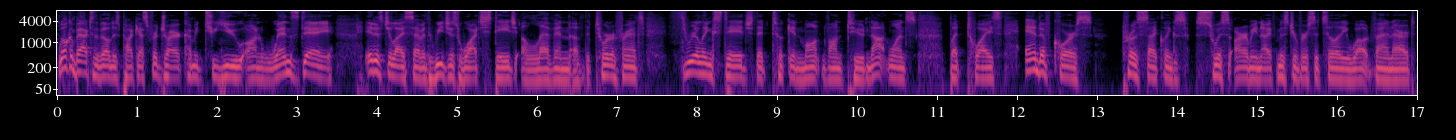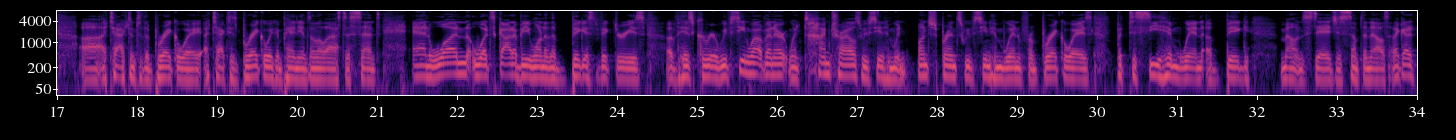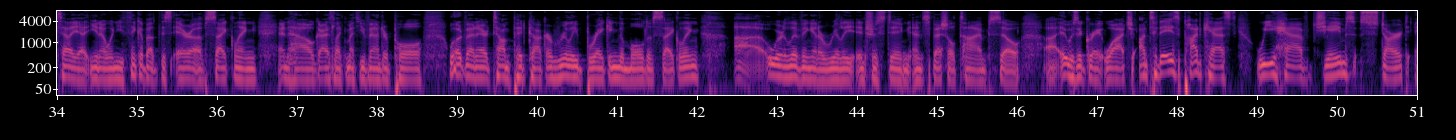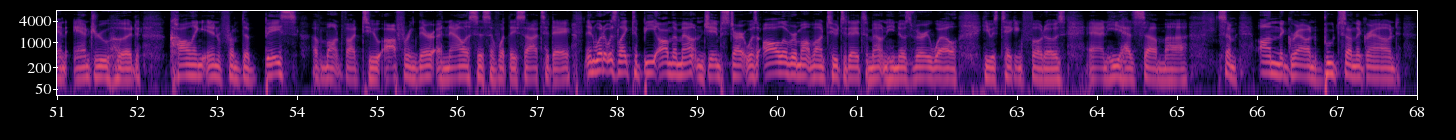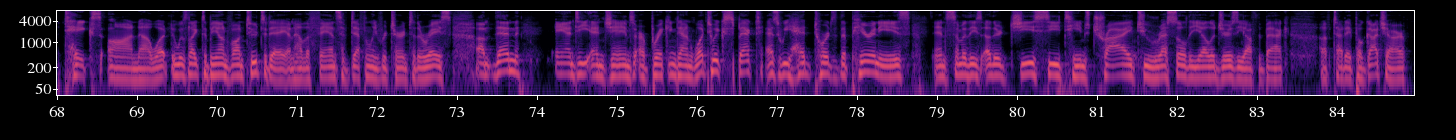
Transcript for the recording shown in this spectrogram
Welcome back to the Velo News Podcast. Fred Dreier coming to you on Wednesday. It is July 7th. We just watched stage 11 of the Tour de France. Thrilling stage that took in Mont Ventoux not once, but twice. And of course, pro cycling's Swiss Army knife, Mr. Versatility, Wout van Aert, uh, attacked into the breakaway, attacked his breakaway companions on the last ascent, and won what's got to be one of the biggest victories of his career. We've seen Wout van Aert win time trials, we've seen him win bunch sprints, we've seen him win from breakaways, but to see him win a big mountain stage is something else. And I got to tell you, you know, when you think about this era of cycling and how guys like Matthew van der Poel, Wout van Aert, Tom Pidcock are really breaking the mold of cycling, uh, we're living in a really interesting and special time. So uh, it was a great watch. On today's podcast, we have James Startt and Andrew Hood calling in from the base of Mont Ventoux, offering their analysis of what they saw today and what it was like to be on the mountain. James Startt was all over Mont Ventoux today. It's a mountain he knows very well. He was taking photos and he has some uh, some on the ground, boots on the ground takes on uh, what it was like to be on Ventoux today and how the fans have definitely returned to the race. Um, then Andy and James are breaking down what to expect as we head towards the Pyrenees and some of these other GC teams try to wrestle the yellow jersey off the back of Tadej Pogacar.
